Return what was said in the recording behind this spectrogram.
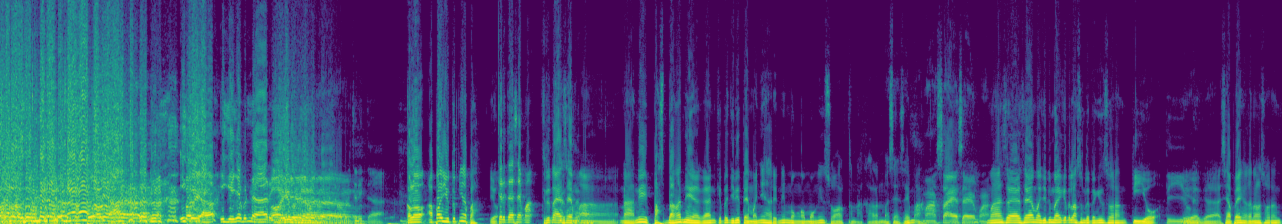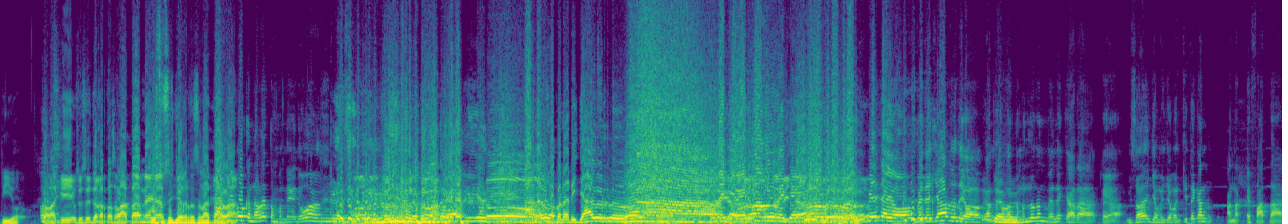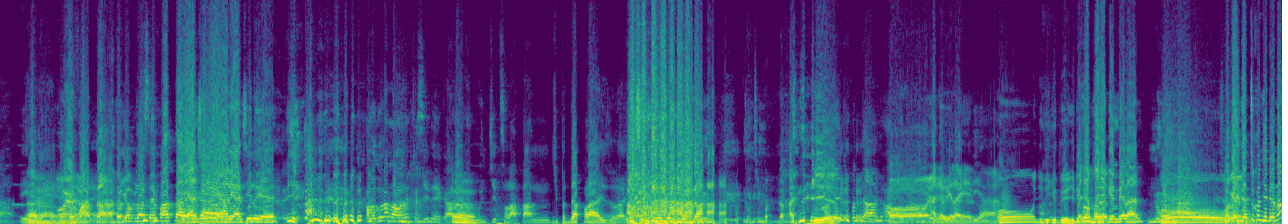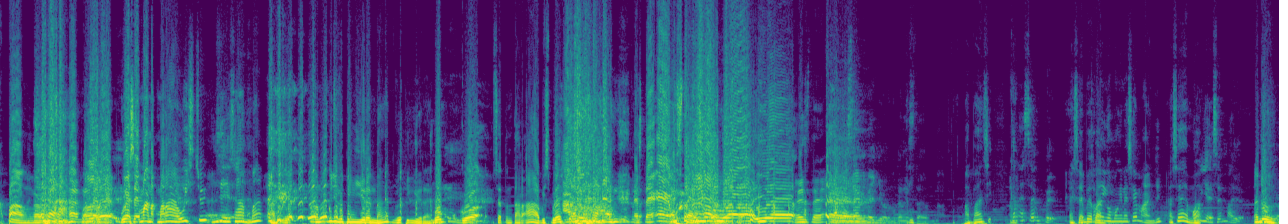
Sorry ya. IG-nya benar. Oh, iya, IG-nya benar, benar. bercerita. Kalau apa YouTube-nya apa? Yo. Cerita SMA. Cerita SMA. Nah, ini pas banget nih ya kan. Kita jadi temanya hari ini mau ngomongin soal kenakalan masa SMA. Masa SMA. Masa SMA. Jadi mari kita langsung datengin seorang Tio. Tio. Iya gak? Siapa yang gak kenal seorang Tio? Apalagi khususnya Jakarta Selatan ya kan. Khususnya Jakarta Selatan. Tapi gua kenalnya temennya doang. Karena lu gak pernah di jalur lu. Lu beda yo, beda jalur yo. Kan kalau temen lu kan mainnya ke arah kayak misalnya zaman-zaman kita kan anak Evata. Iya. Oh, Evata. 13 Evata ya Aliansi lu ya, kan. aliansi lu ya. Iya. Kalau gua kan lawannya ke sini ke arah Buncit Selatan Cipedak lah istilahnya. Cipedak anjing. Iya. Iya, Cipedak. Oh, Ada iya, wilayahnya iya. dia. Oh, jadi gitu ya. Jadi Banyak kalau banyak misalnya- gembelan. Oh. Sebagai jatuh kan jadi anak pang. Ya. Gue SMA anak Marawis cuy. Iya sama. Asli. Sama gue juga pinggiran banget, gue pinggiran. Gue gue set tentara abis bre. STM. Wah iya. Kan SMP Jul, bukan STM. Apaan sih? Kan SMP. SMP Kan lagi apa? ngomongin SMA anjing. SMA. Oh iya SMA ya. Aduh,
